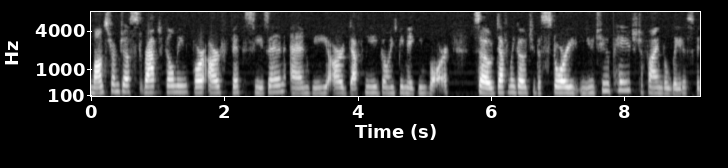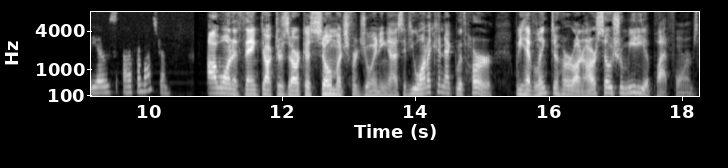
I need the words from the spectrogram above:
Monstrum just wrapped filming for our fifth season, and we are definitely going to be making more. So definitely go to the storied YouTube page to find the latest videos uh, from Monstrum. I want to thank Dr. Zarka so much for joining us. If you want to connect with her, we have linked to her on our social media platforms.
